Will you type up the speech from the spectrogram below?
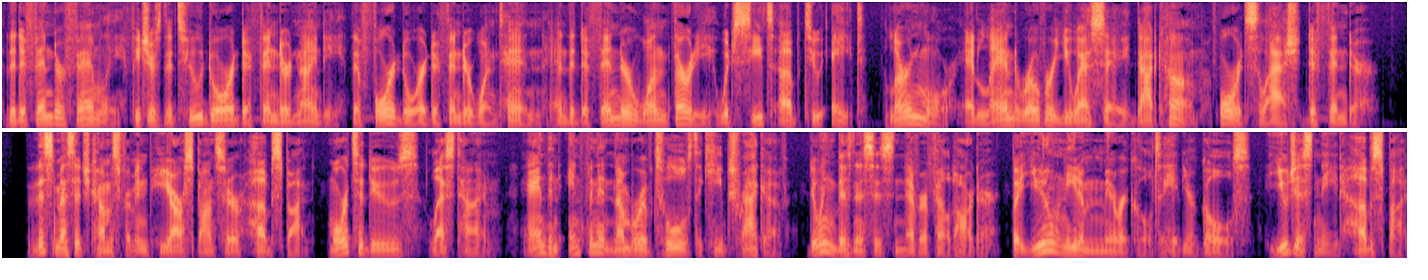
The Defender family features the two door Defender 90, the four door Defender 110, and the Defender 130, which seats up to eight. Learn more at LandRoverUSA.com forward slash Defender. This message comes from NPR sponsor HubSpot. More to dos, less time, and an infinite number of tools to keep track of. Doing business has never felt harder. But you don't need a miracle to hit your goals. You just need HubSpot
